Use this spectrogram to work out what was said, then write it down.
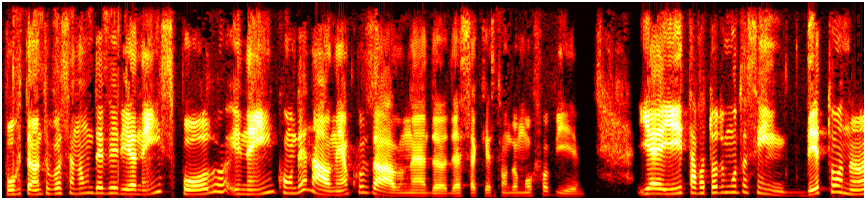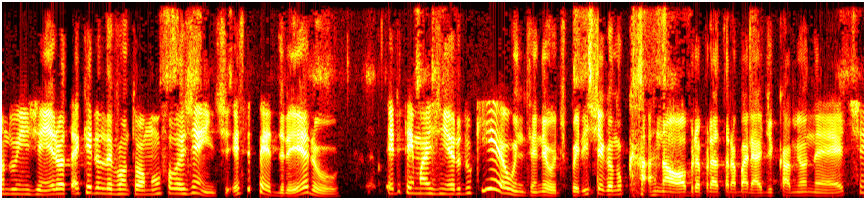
portanto, você não deveria nem expô-lo e nem condená-lo, nem acusá-lo, né, dessa questão da homofobia. E aí tava todo mundo, assim, detonando o engenheiro, até que ele levantou a mão e falou, gente, esse pedreiro, ele tem mais dinheiro do que eu, entendeu? Tipo, ele chega no na obra para trabalhar de caminhonete,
